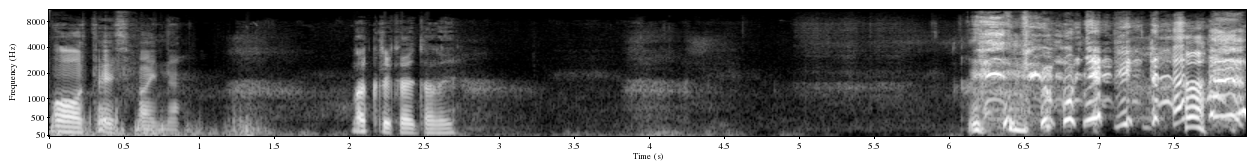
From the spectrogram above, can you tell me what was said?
O, to jest fajne. No klikaj dalej.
